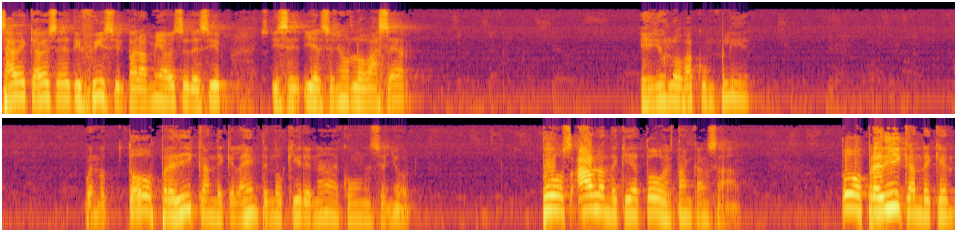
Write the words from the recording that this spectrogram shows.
Sabe que a veces es difícil para mí a veces decir, y, el Señor lo va a hacer. Y Dios lo va a cumplir. Bueno, todos predican de que la gente no quiere nada con el Señor. Todos hablan de que ya todos están cansados. Todos predican de que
